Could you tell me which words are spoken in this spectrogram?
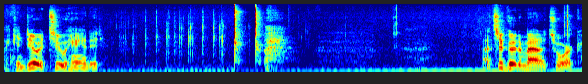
I can do it two-handed. That's a good amount of torque.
